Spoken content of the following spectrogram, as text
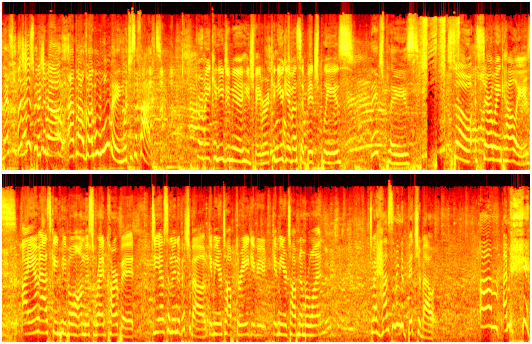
Let's let's just bitch about. about global warming, which is a fact. Kirby, can you do me a huge favor? Can you give us a bitch, please? Bitch, please. So, Sarah Wayne Callies, I am asking people on this red carpet, do you have something to bitch about? Give me your top three. Give your, give me your top number one. Do I have something to bitch about? Um, I mean,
